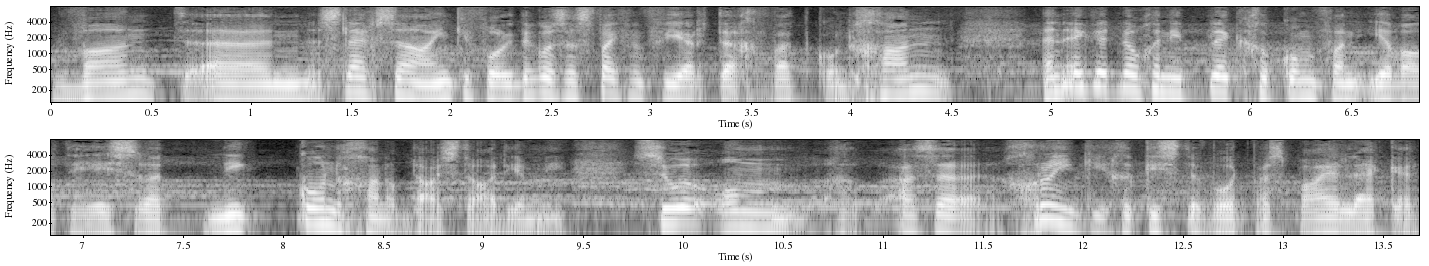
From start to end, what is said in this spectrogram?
want uh, slegs 'n handjievol, ek dink ons was 45 wat kon gaan en ek het nog in die plek gekom van Ewald Hess wat nie kon gaan op daai stadium nie. So om as 'n groentjie gekies te word was baie lekker.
